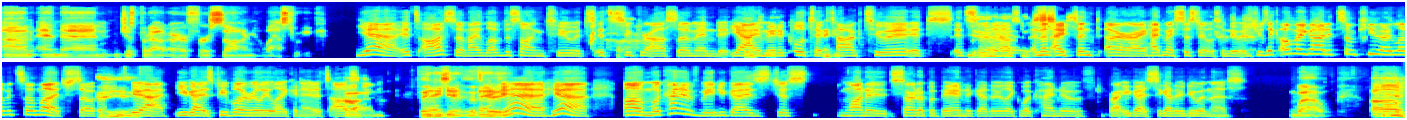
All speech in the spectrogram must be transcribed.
Um, and then just put out our first song last week. Yeah, it's awesome. I love the song too. It's it's super awesome. And yeah, Thank I made a cool TikTok to it. It's it's yes. really awesome. And then I sent or I had my sister listen to it and she was like, Oh my god, it's so cute. I love it so much. So hey. yeah, you guys, people are really liking it. It's awesome. Oh, Thank, Thank you. you. That's Thank great. Yeah, yeah. Um, what kind of made you guys just want to start up a band together? Like, what kind of brought you guys together doing this? Wow. Um,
